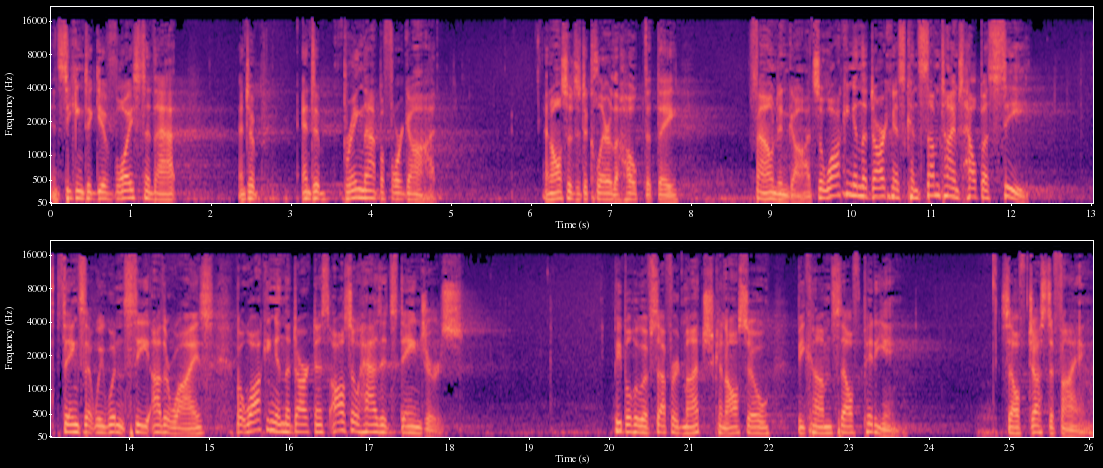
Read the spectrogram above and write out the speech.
and seeking to give voice to that and to, and to bring that before God. And also to declare the hope that they found in God. So, walking in the darkness can sometimes help us see things that we wouldn't see otherwise, but walking in the darkness also has its dangers. People who have suffered much can also become self pitying, self justifying,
